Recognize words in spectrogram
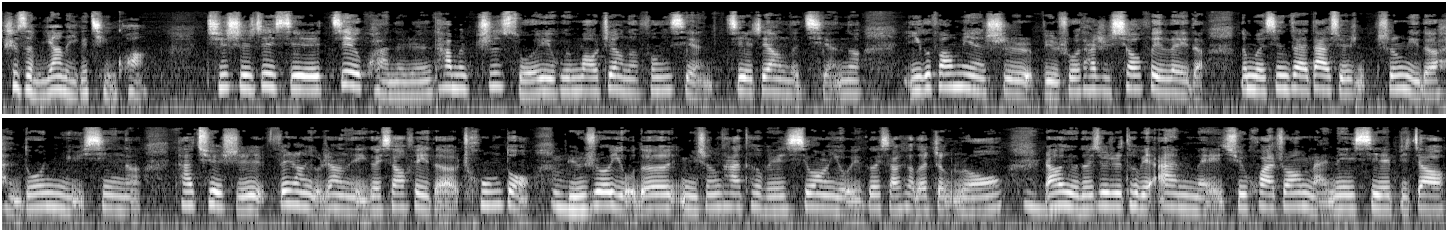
是怎么样的一个情况？其实这些借款的人，他们之所以会冒这样的风险借这样的钱呢，一个方面是，比如说他是消费类的。那么现在大学生里的很多女性呢，她确实非常有这样的一个消费的冲动。比如说有的女生她特别希望有一个小小的整容，然后有的就是特别爱美，去化妆买那些比较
